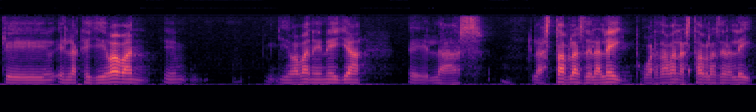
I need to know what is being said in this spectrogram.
que en la que llevaban, eh, llevaban en ella eh, las, las tablas de la ley, guardaban las tablas de la ley.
